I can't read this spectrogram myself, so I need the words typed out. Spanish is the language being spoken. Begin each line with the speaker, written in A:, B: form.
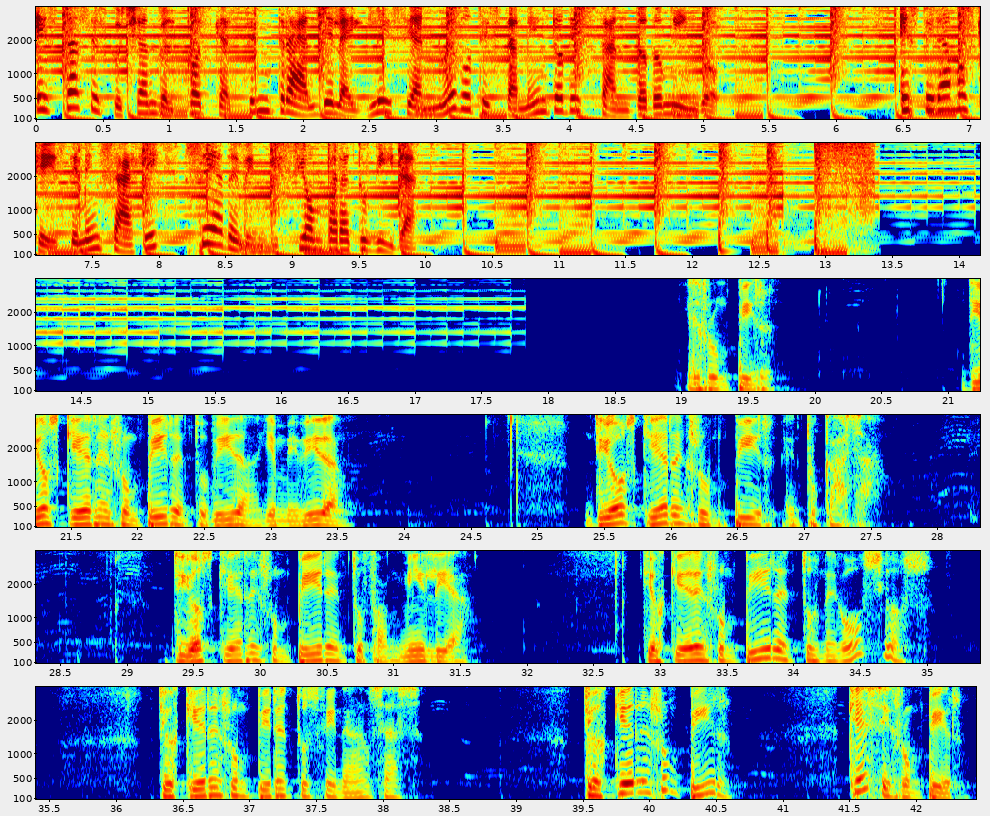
A: Estás escuchando el podcast central de la Iglesia Nuevo Testamento de Santo Domingo. Esperamos que este mensaje sea de bendición para tu vida.
B: Irrumpir. Dios quiere irrumpir en tu vida y en mi vida. Dios quiere irrumpir en tu casa. Dios quiere irrumpir en tu familia. Dios quiere irrumpir en tus negocios. Dios quiere irrumpir en tus finanzas. Dios quiere irrumpir. ¿Qué es irrumpir?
